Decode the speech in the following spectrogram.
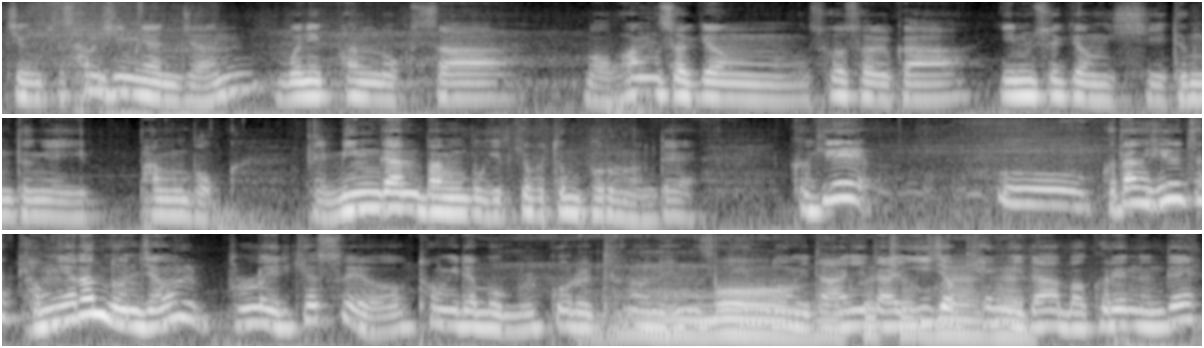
지금부터 30년 전 문익환 목사 뭐 황석영 소설가, 임수경 씨 등등의 이 방북, 민간 방북 이렇게 보통 부르는데 그게 어, 그 당시에는 참 격렬한 논쟁을 불러일으켰어요. 통일에 뭐 물꼬를 트는 음, 행, 뭐, 행동이다, 아니다, 그렇죠. 이적 네, 행위다, 네. 뭐 그랬는데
